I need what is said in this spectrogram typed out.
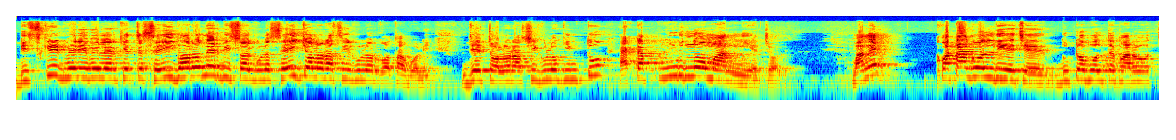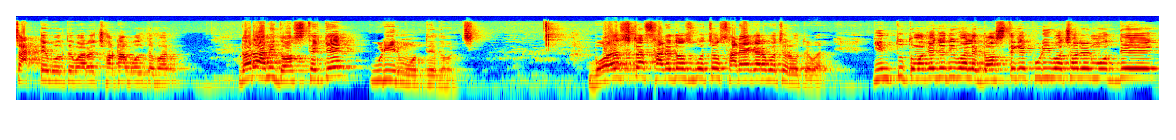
ডিসক্রিট ভেরিয়েবলের ক্ষেত্রে সেই ধরনের বিষয়গুলো, সেই চলরাশিগুলোর কথা বলি, যে চলরাশিগুলো কিন্তু একটা পূর্ণ মান নিয়ে চলে। মানে কটা গোল দিয়েছে, দুটো বলতে পারো, চারটে বলতে পারো, ছটা বলতে পারো। ধরো আমি দশ থেকে কুড়ির মধ্যে ধরছি। বয়সটা সাড়ে দশ বছর সাড়ে এগারো বছর হতে পারে। কিন্তু তোমাকে যদি বলে দশ থেকে কুড়ি বছরের মধ্যে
